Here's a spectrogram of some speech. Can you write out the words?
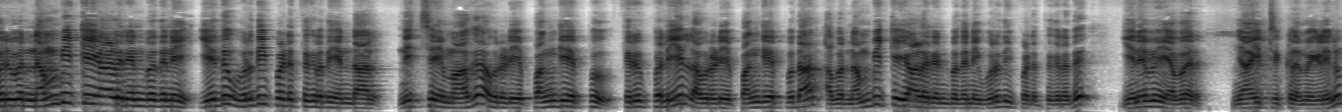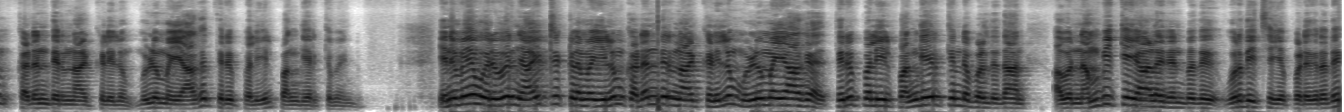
ஒருவர் நம்பிக்கையாளர் என்பதனை எது உறுதிப்படுத்துகிறது என்றால் நிச்சயமாக அவருடைய பங்கேற்பு திருப்பலியில் அவருடைய பங்கேற்பு தான் அவர் நம்பிக்கையாளர் என்பதனை உறுதிப்படுத்துகிறது. எனவே அவர் ஞாயிற்றுக்கிழமைகளிலும் கடன் திருநாட்களிலும் முழுமையாக திருப்பலியில் பங்கேற்க வேண்டும். எனவே ஒருவர் ஞாயிற்றுக்கிழமையிலும் கடன் திருநாட்களிலும் முழுமையாக திருப்பலியில் பங்கேற்கின்ற பொழுதுதான் அவர் நம்பிக்கையாளர் என்பது உறுதி செய்யப்படுகிறது.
